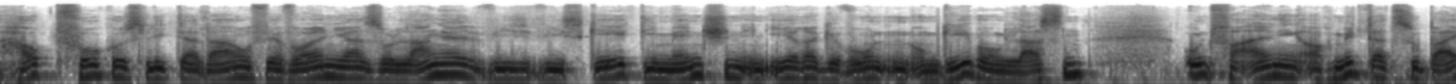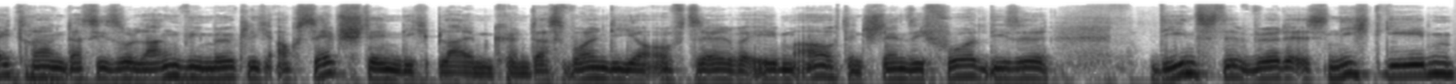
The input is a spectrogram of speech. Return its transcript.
Hauptfokus liegt ja darauf, wir wollen ja so lange, wie, es geht, die Menschen in ihrer gewohnten Umgebung lassen und vor allen Dingen auch mit dazu beitragen, dass sie so lang wie möglich auch selbstständig bleiben können. Das wollen die ja oft selber eben auch. Denn stellen Sie sich vor, diese Dienste würde es nicht geben,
